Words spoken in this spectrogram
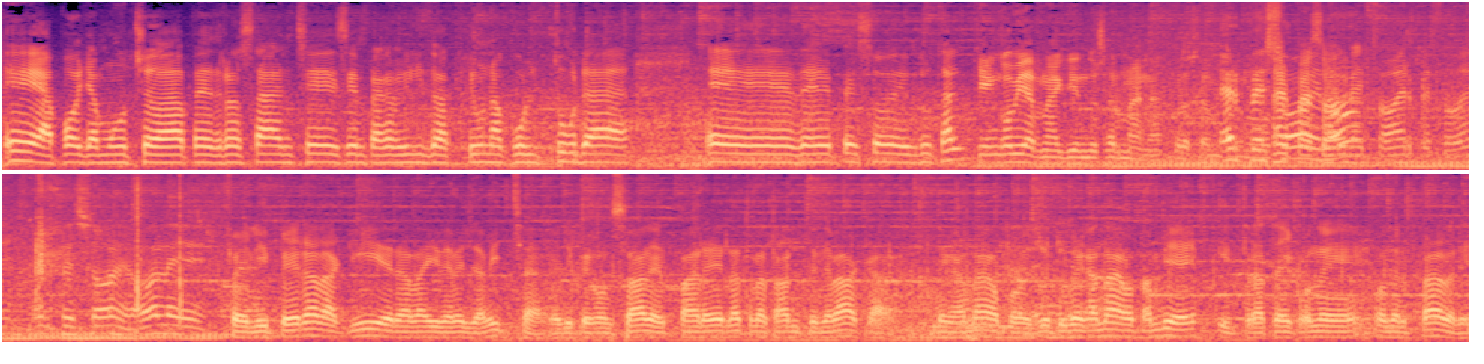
eh, apoya mucho a Pedro Sánchez, siempre ha habido aquí una cultura eh, de PSOE brutal. ¿Quién gobierna aquí en Dos Hermanas, por ejemplo? El PSOE, ¿no? El PSOE, el PSOE. El PSOE, ole. Felipe era de aquí, era de ahí de Bellavista. Felipe González, el padre era tratante de vaca, de ganado. Pues yo tuve ganado también y traté con el, con el padre.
